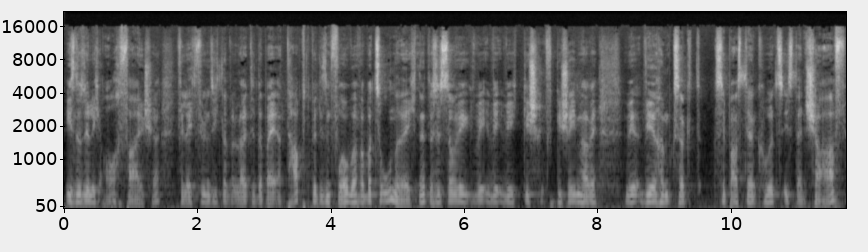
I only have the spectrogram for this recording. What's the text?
Ist natürlich auch falsch. Ja. Vielleicht fühlen sich da Leute dabei ertappt bei diesem Vorwurf, aber zu Unrecht. Ne. Das ist so, wie, wie, wie ich gesch geschrieben habe. Wir, wir haben gesagt, Sebastian Kurz ist ein Schaf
